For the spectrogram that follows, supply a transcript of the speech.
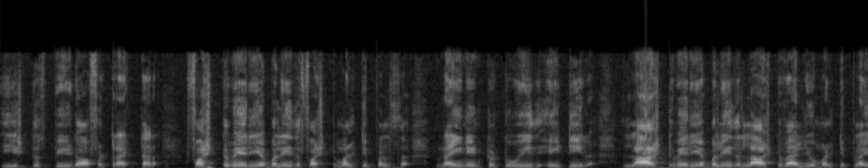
is to speed of tractor first variable is first multiples. 9 into 2 is 18 last variable is last value multiply.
